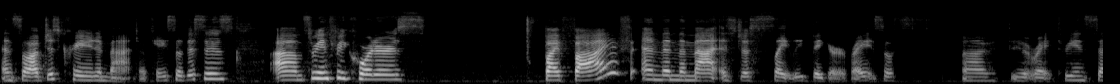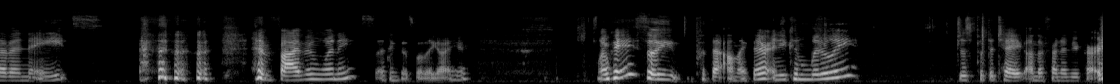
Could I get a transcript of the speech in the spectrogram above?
And so I've just created a mat. Okay, so this is um, three and three quarters by five. And then the mat is just slightly bigger, right? So uh, do it right. Three and seven eighths, and five and one eighths. I think that's what I got here. Okay, so you put that on like there, and you can literally just put the tag on the front of your card.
